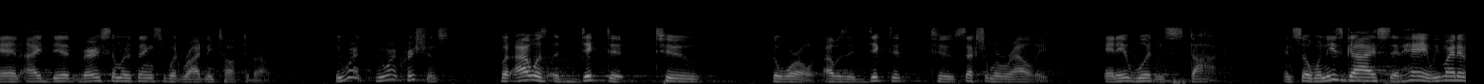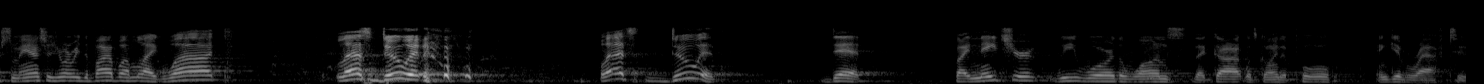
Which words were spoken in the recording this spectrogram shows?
and I did very similar things to what Rodney talked about. We weren't, we weren't Christians, but I was addicted to the world. I was addicted to sexual morality, and it wouldn't stop. And so when these guys said, hey, we might have some answers, you want to read the Bible? I'm like, what? Let's do it. Let's do it. Dead. By nature, we were the ones that God was going to pull and give wrath to.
